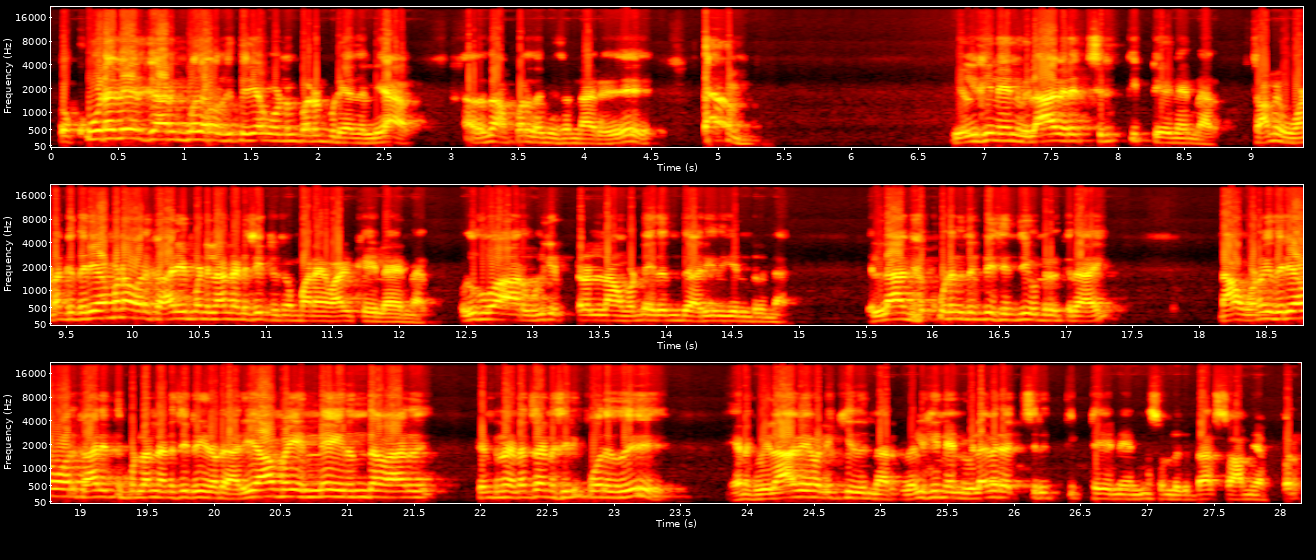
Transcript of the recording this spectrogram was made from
இப்ப கூடவே இருக்காருங்க போது அவருக்கு தெரியாம ஒண்ணும் பண்ண முடியாது இல்லையா? அதுதான் அப்பர் தம்பி சொன்னாரு. எழுகினேன் விழாவிற சிரித்திட்டேன் என்னார். சாமி உனக்கு தெரியாம நான் ஒரு காரியம் பண்ணலாம்னு நினைச்சிட்டு இருக்கேன் பாரு வாழ்க்கையில என்னார். உழுகுவார் உள்கிட்டெல்லாம் உடனே இருந்து அறிவு என்றனர். எல்லாமே கூட இருந்துட்டு செஞ்சு கொண்டிருக்கிறாய். நான் உனக்கு தெரியாம ஒரு காரியத்தை பண்ணலாம்னு நினைச்சிட்டு என்னோட அறியாமை என்ன இருந்தவாறு என்று நினைச்சா என்ன சிரிப்பு வருது. எனக்கு விழாவே வலிக்குதுன்னார் வெல்கினேன் விழவிர சிரித்திட்டேனேன்னு சொல்லுகின்றார் சுவாமி அப்பர்.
